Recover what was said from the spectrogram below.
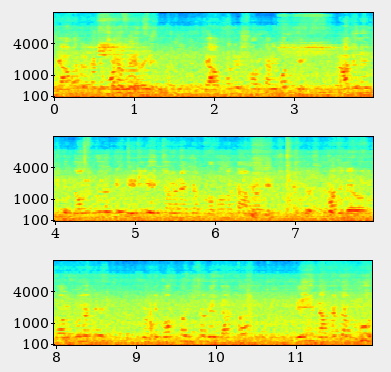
যে আমাদের কাছে মনে হয়েছে যে আপনাদের সরকারের মধ্যে রাজনৈতিক দলগুলোকে এড়িয়ে চলার একটা প্রবণতা আমরা দেখছি। রাজনৈতিক দলগুলোকে প্রতিপক্ষ হিসাবে দেখা, এই দেখাটা ভুল।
